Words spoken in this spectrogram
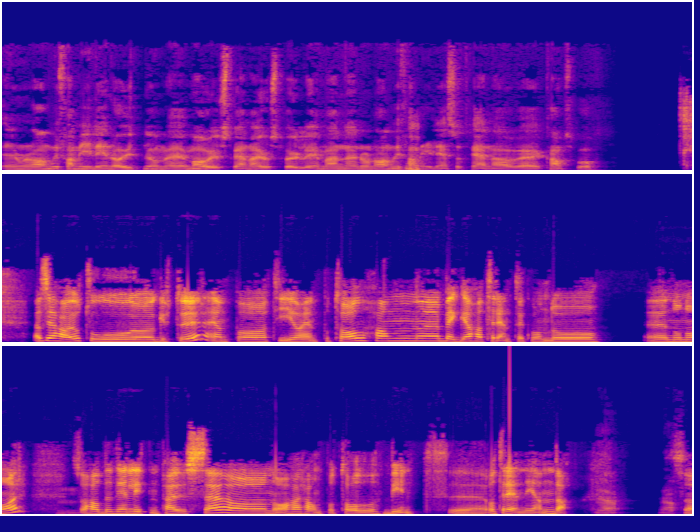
er det noen andre i familien, da, utenom eh, Marius trener jo selvfølgelig, men eh, noen andre i Mm. familien som trener eh, kampsport? Altså, jeg har jo to gutter, en på ti og en på tolv. Han, begge har trent taekwondo noen år. Mm. Så hadde de en liten pause, og nå har han på tolv begynt eh, å trene igjen, da. Ja. Ja. Så,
